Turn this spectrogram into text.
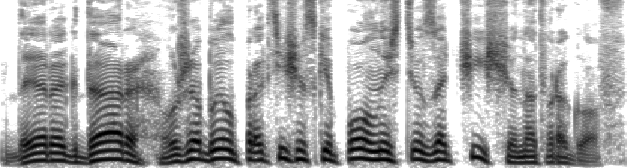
Дерек Дар уже был практически полностью зачищен от врагов.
